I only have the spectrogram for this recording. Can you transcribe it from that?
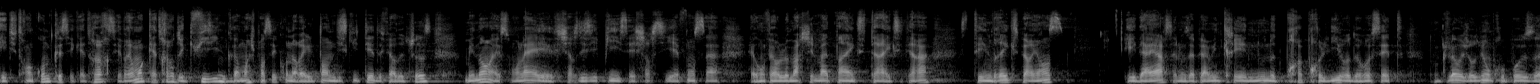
Et tu te rends compte que ces 4 heures, c'est vraiment 4 heures de cuisine. Quoi. Moi, je pensais qu'on aurait eu le temps de discuter, de faire d'autres choses. Mais non, elles sont là, elles cherchent des épices, elles cherchent si elles font ça, elles vont faire le marché le matin, etc. etc. C'était une vraie expérience. Et derrière, ça nous a permis de créer, nous, notre propre livre de recettes. Donc là, aujourd'hui, on propose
